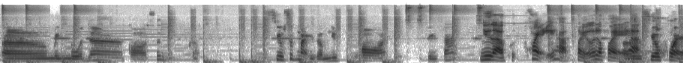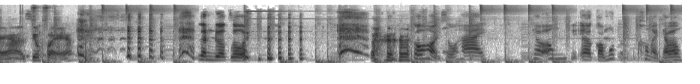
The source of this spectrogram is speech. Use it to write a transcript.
Ờ, mình muốn ờ, có sức siêu sức mạnh giống như Thor ấy chính xác Như là khỏe hả? Khỏe ơi là khỏe Ờ, hả? siêu khỏe à, siêu khỏe Gần được rồi. Câu hỏi số 2. Theo ông ờ, có một không phải theo ông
